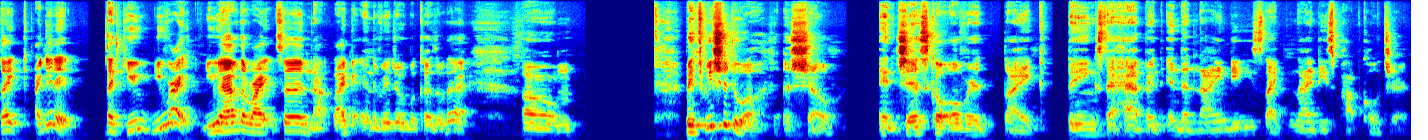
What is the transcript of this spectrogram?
Like, I get it. Like you, you right. You have the right to not like an individual because of that. Um, bitch, we should do a, a show and just go over like things that happened in the '90s, like '90s pop culture.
